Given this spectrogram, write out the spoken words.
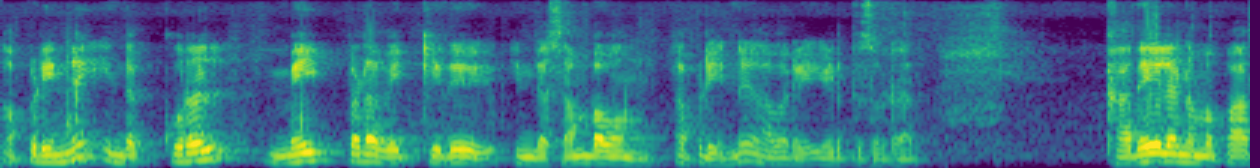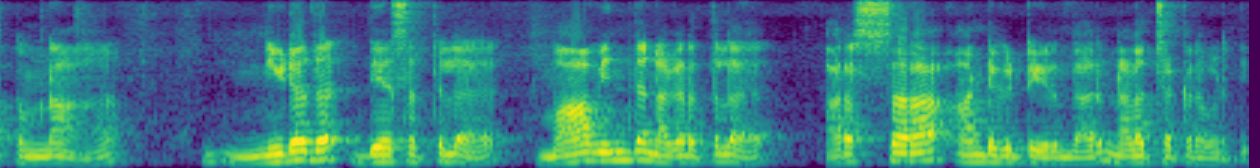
அப்படின்னு இந்த குரல் மெய்ப்பட வைக்குது இந்த சம்பவம் அப்படின்னு அவர் எடுத்து சொல்கிறார் கதையில் நம்ம பார்த்தோம்னா நிடத தேசத்தில் மாவிந்த நகரத்தில் அரசராக ஆண்டுகிட்டு இருந்தார் நலச்சக்கரவர்த்தி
